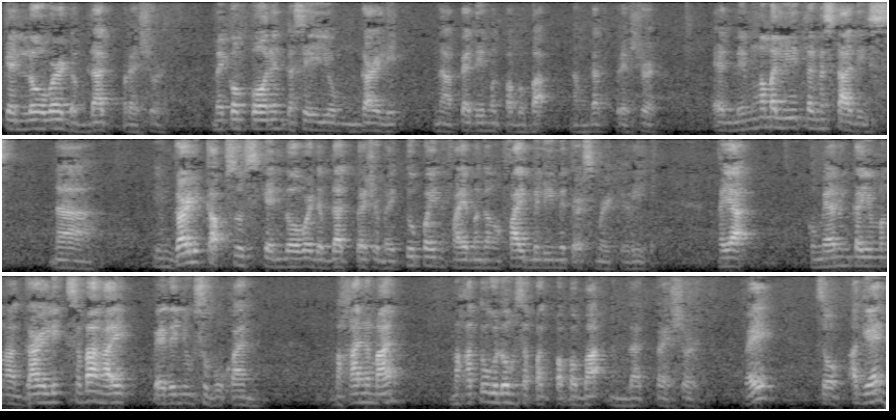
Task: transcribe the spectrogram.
can lower the blood pressure. May component kasi yung garlic na pwede magpababa ng blood pressure. And may mga maliit lang na studies na yung garlic capsules can lower the blood pressure by 2.5 hanggang 5 millimeters mercury. Kaya, kung meron kayong mga garlic sa bahay, pwede nyong subukan. Baka naman, makatulong sa pagpapaba ng blood pressure. Okay? So, again,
